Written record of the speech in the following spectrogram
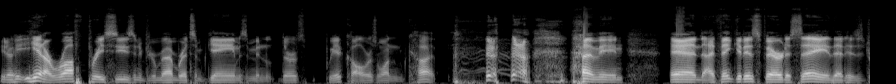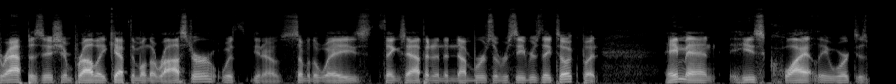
You know, he, he had a rough preseason. If you remember, at some games. I mean, there's we had callers one cut. I mean, and I think it is fair to say that his draft position probably kept him on the roster with you know some of the ways things happen and the numbers of receivers they took. But hey, man, he's quietly worked his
